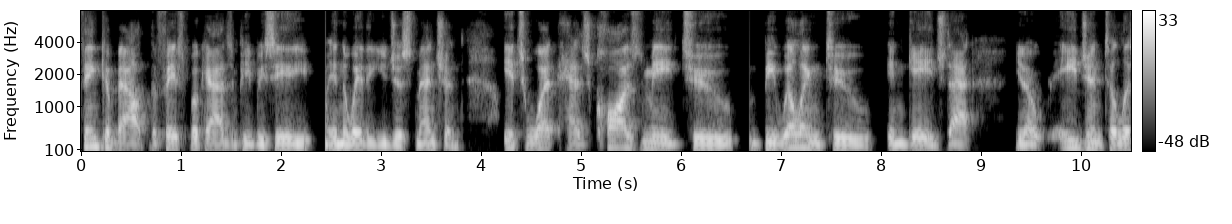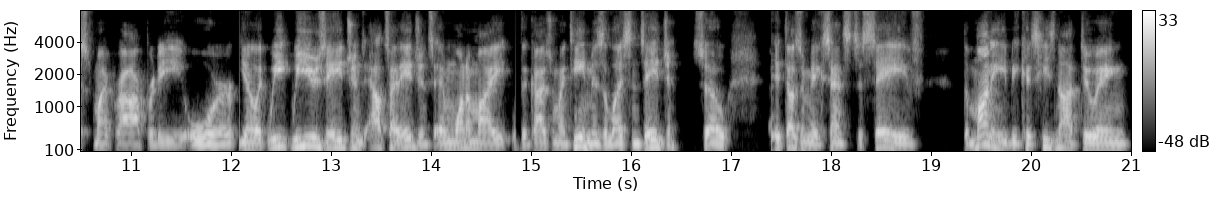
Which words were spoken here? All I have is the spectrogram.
think about the Facebook ads and PPC in the way that you just mentioned. It's what has caused me to be willing to engage that you know agent to list my property or you know like we we use agents outside agents and one of my the guys on my team is a licensed agent. So it doesn't make sense to save the money because he's not doing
